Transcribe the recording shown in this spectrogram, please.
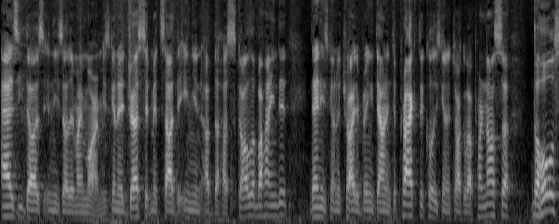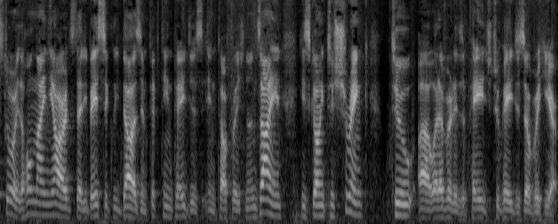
as he does in these other Maimarim. He's going to address it mitzad the Inyan of the Haskalah behind it. Then he's going to try to bring it down into practical. He's going to talk about Parnasa. The whole story, the whole nine yards that he basically does in 15 pages in Tafresh Nun Zayin, he's going to shrink to uh, whatever it is, a page, two pages over here.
